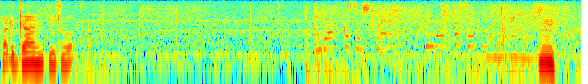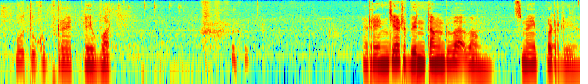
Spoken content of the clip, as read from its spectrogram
Pak diganti cok Hmm Oh tuh kupret lewat. Ranger bintang 2 bang. Sniper dia.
